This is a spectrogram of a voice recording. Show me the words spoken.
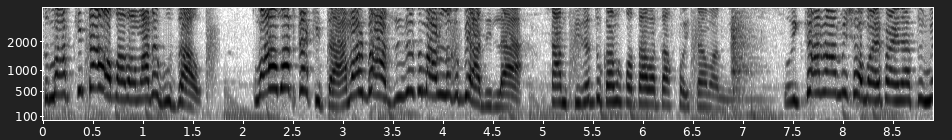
তোমার কিতা অভাব? আমারে বুঝাও। তোমার অভাবটা কিতা আমার বাজি যে তোমার লগে বিয়া দিলা, শান্তিতে দোকান কথা বার্তা কইতাম আমি। ওই কেন আমি সময় পাই না? তুমি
